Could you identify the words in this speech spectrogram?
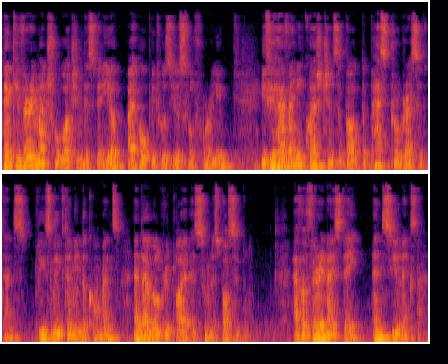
Thank you very much for watching this video. I hope it was useful for you. If you have any questions about the past progressive tense, please leave them in the comments and I will reply as soon as possible. Have a very nice day and see you next time.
